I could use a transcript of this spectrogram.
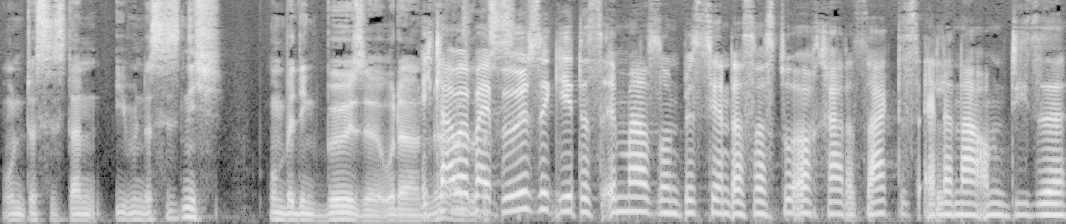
Und das ist dann eben, das ist nicht unbedingt böse oder. Ich ne, glaube, also bei Böse geht es immer so ein bisschen, das, was du auch gerade sagtest, Elena, um diese,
